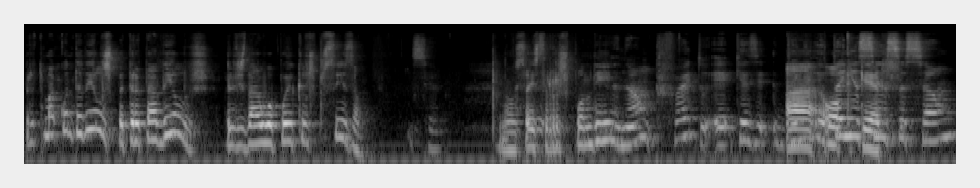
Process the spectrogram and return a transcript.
para tomar conta deles, para tratar deles, para lhes dar o apoio que eles precisam. Certo. Não sei se respondi. Não, perfeito. É, quer dizer, Ah, eu tenho a queres. sensação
